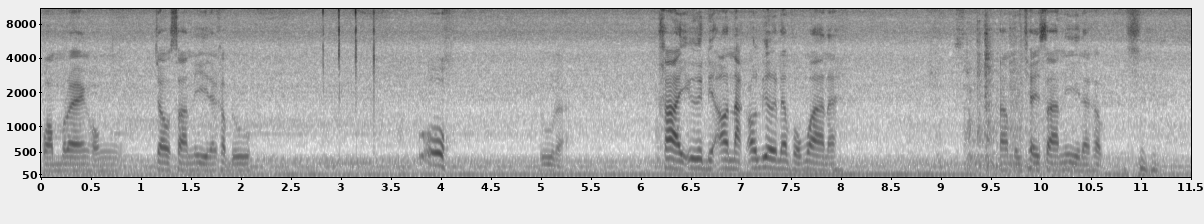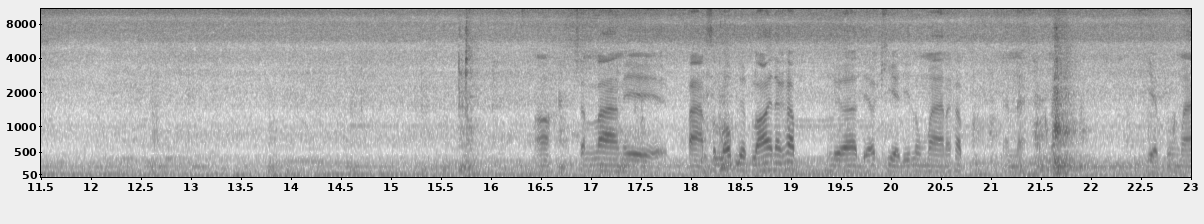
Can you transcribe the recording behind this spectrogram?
ความแรงของเจ้าซานี่นะครับดู โอ้ ดูนะค่ายอื่นเนี่ยเอาหนักเอาเรื่องนะผมว่านะ ถ้าไม่ใช่ซานี่นะครับ อ๋อชั้นล่างนี่ปาดสลบเรียบร้อยนะครับเหลือเดี๋ยวเขี่ยดินลงมานะครับ นั่นนะเหยียบลงมา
